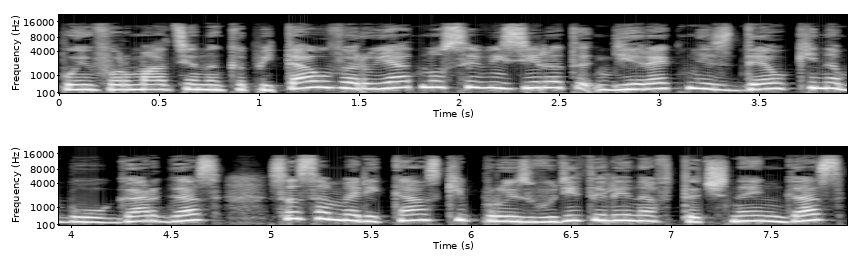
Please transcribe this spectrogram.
По информация на Капитал, вероятно се визират директни сделки на Булгаргаз с американски производители на втечнен газ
